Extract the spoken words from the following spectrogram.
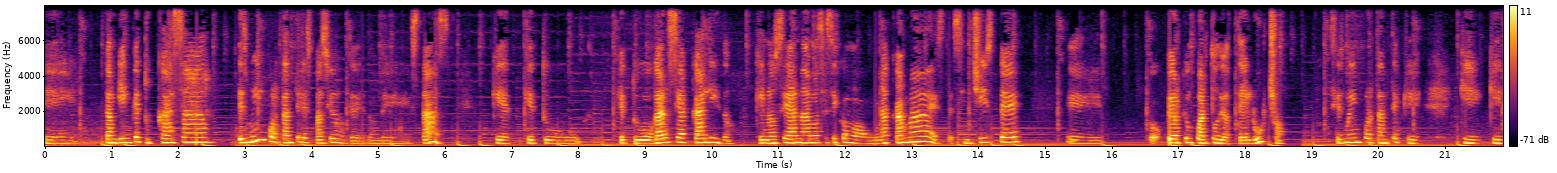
Eh, también que tu casa es muy importante el espacio donde, donde estás, que, que, tu, que tu hogar sea cálido, que no sea nada más así como una cama este, sin chiste, eh, peor que un cuarto de hotel lucho. Sí es muy importante que, que, que,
